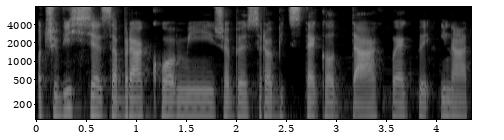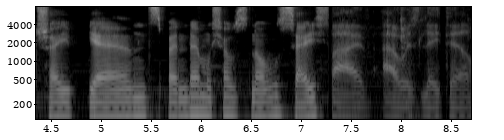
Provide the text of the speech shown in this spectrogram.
oczywiście zabrakło mi, żeby zrobić z tego dach, bo jakby inaczej, więc będę musiał znowu zejść. Five hours later.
